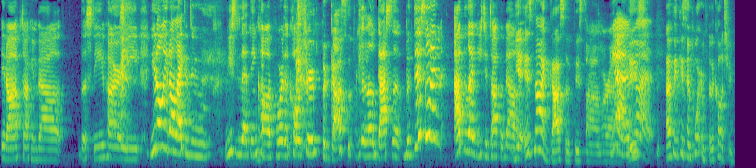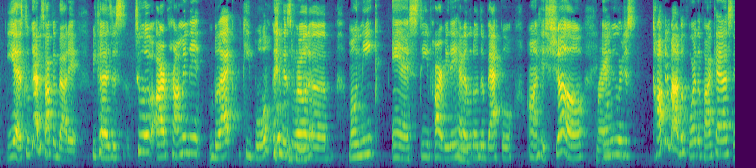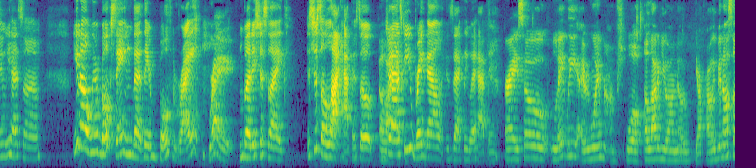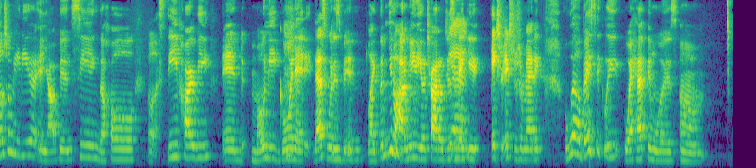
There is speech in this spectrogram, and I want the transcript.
it off talking about the Steve Harvey. You know we don't like to do. We used to do that thing called for the culture, The gossip. the little gossip. But this one, I feel like we should talk about. Yeah, it's not gossip this time around. Yeah, it's, not. I think it's important for the culture. Yes, because we got to talk about it because it's two of our prominent black people in this Mhm. world, uh, Monique and Steve Harvey. They had a Mm. little debacle on his show. Right. and we were just talking about it before the podcast and we had some you know we were both saying that they're both right right. but it's just like it's just a lot happened so lot. jazz can you break down exactly what happened All right. So lately, everyone, um, well, a lot of you all know, y'all probably been on social media and y'all been seeing the whole uh, Steve Harvey and Monique going at it. That's what it's been like. The, you know how the media try to just Yeah. make it extra, extra dramatic. Well, basically, what happened was. Um,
